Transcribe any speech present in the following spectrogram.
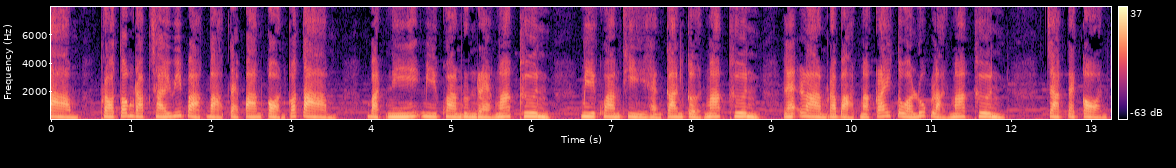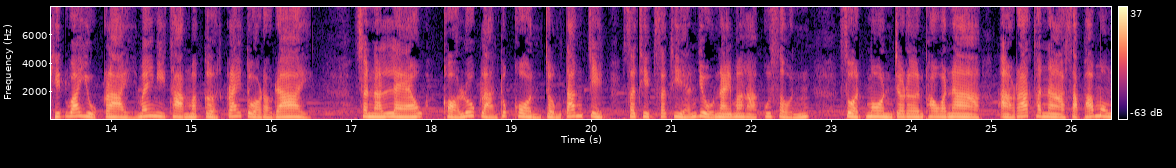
ตาม เพราะต้องรับใช้วิบากบาปแต่ปางก่อนก็ตาม บัดนี้มีความรุนแรงมากขึ้น มีความถี่แห่งการเกิดมากขึ้น และลามระบาดมาใกล้ตัวลูกหลานมากขึ้น จากแต่ก่อนคิดว่าอยู่ไกลไม่มีทางมาเกิดใกล้ตัวเราได้ ฉะนั้นแล้วขอลูกหลานทุกคนจงตั้งจิต สถิตเสถียรอยู่ในมหากุศล สวดมนต์เจริญภาวนา อาราธนาสัพพมง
